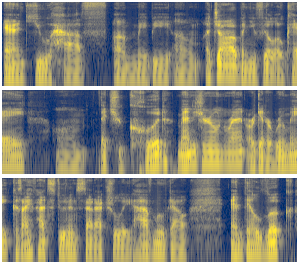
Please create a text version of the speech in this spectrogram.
and you have um, maybe um, a job and you feel okay, um, that you could manage your own rent or get a roommate, because I've had students that actually have moved out and they'll look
